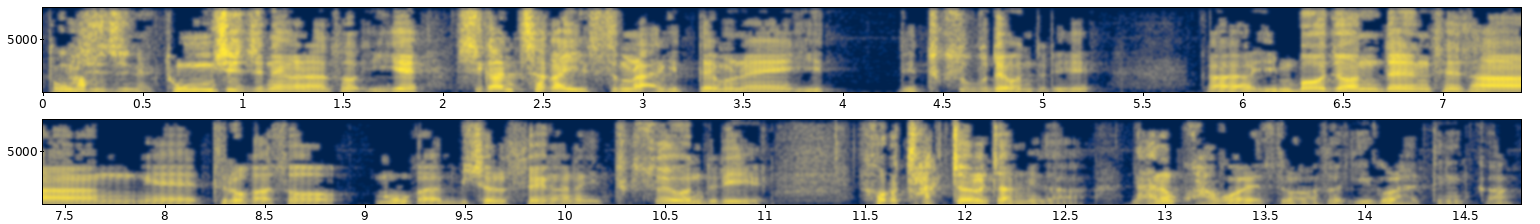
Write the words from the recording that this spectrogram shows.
동시 진행, 동시 진행을 해서 이게 시간차가 있음을 알기 때문에 이, 이 특수부대원들이 그러니까 인버전된 세상에 들어가서 뭔가 미션을 수행하는 이 특수요원들이 서로 작전을 짭니다. 나는 과거에 들어가서 이걸 할 테니까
